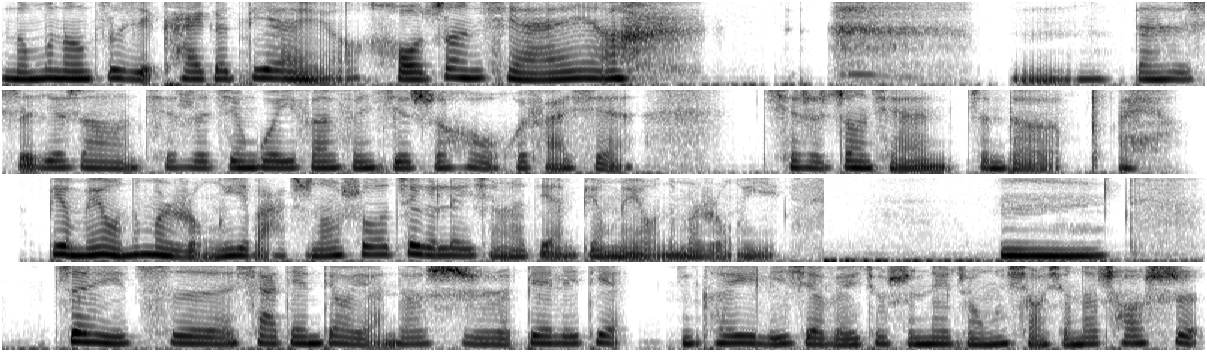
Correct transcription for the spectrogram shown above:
能不能自己开个店呀，好挣钱呀。嗯，但是实际上，其实经过一番分析之后，会发现。其实挣钱真的，哎呀，并没有那么容易吧？只能说这个类型的店并没有那么容易。嗯，这一次下店调研的是便利店，你可以理解为就是那种小型的超市。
